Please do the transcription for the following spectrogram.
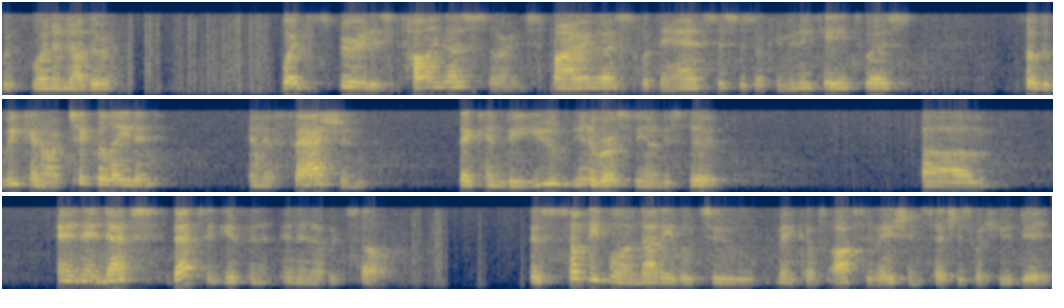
with one another. What Spirit is telling us or inspiring us, what the ancestors are communicating to us, so that we can articulate it in a fashion that can be u- universally understood. Um, and and that's that's a gift in, in and of itself. Because some people are not able to make observations such as what you did,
